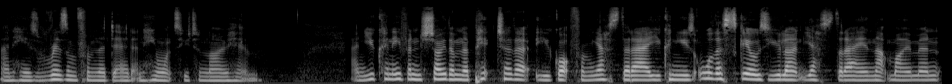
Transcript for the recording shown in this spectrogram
and He's risen from the dead, and He wants you to know Him. And you can even show them the picture that you got from yesterday. You can use all the skills you learnt yesterday in that moment.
